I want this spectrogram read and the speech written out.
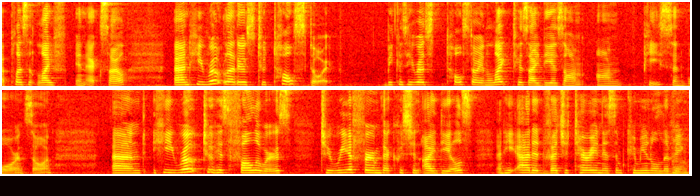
a pleasant life in exile. And he wrote letters to Tolstoy because he read Tolstoy and liked his ideas on, on peace and war and so on. And he wrote to his followers to reaffirm their Christian ideals, and he added vegetarianism, communal living,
